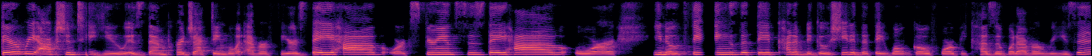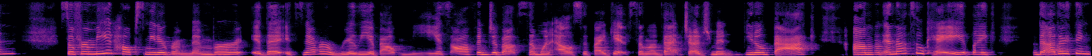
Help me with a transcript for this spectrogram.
their reaction to you is them projecting whatever fears they have or experiences they have or you know things that they've kind of negotiated that they won't go for because of whatever reason. So for me it helps me to remember that it's never really about me. It's often about someone else if i get some of that judgment you know back. Um, and that's okay. Like the other thing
